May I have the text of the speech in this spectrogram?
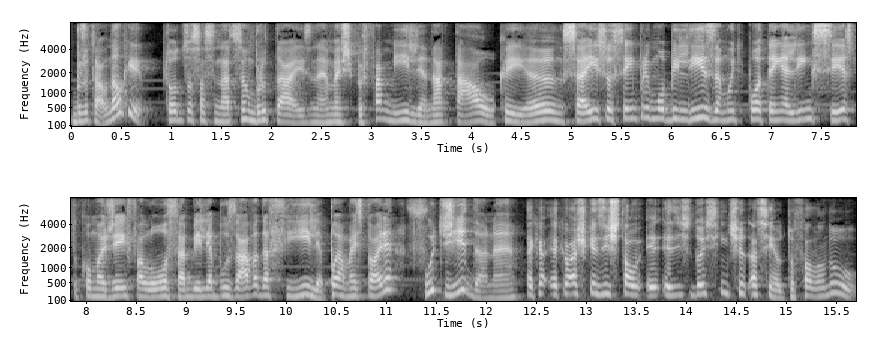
brutal. Não que todos os assassinatos são brutais, né? Mas, tipo, família, Natal, criança, isso sempre mobiliza muito. Pô, tem ali incesto, como a Jay falou, sabe? Ele abusava da filha. Pô, é uma história fodida, né? É que, é que eu acho que existe, tal, existe dois sentidos. Assim, eu tô falando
